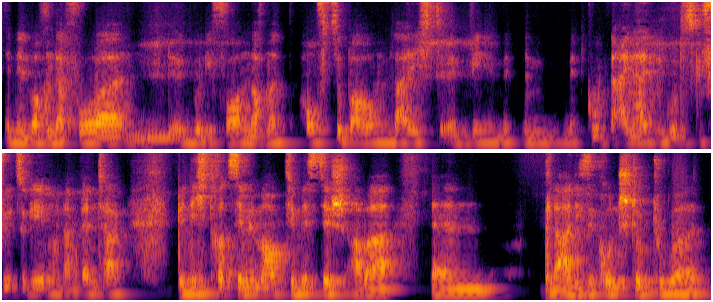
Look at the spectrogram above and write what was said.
in den Wochen davor irgendwo die Form nochmal aufzubauen, leicht irgendwie mit, einem, mit guten Einheiten ein gutes Gefühl zu geben. Und am Renntag bin ich trotzdem immer optimistisch, aber ähm, klar, diese Grundstruktur,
